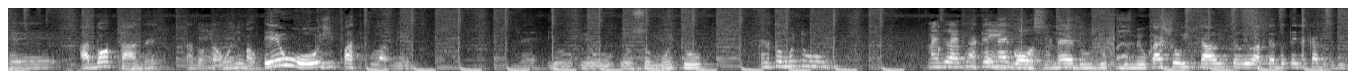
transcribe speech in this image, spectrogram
é, adotar, né? Adotar é. um animal. Eu hoje, particularmente, né? Eu, eu, eu sou muito. Ainda tô muito mas leva um Aquele tempo. negócio, né, do, do, do, meu cachorro e tal, então eu até botei na cabeça. Digo,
